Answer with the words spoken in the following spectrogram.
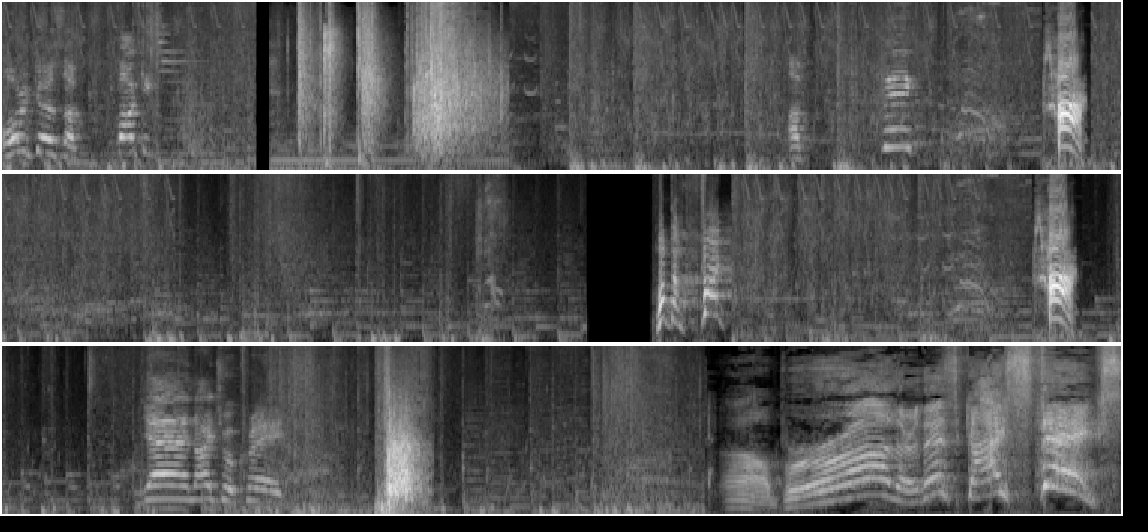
Orcas are fucking. A big Ha! What the fuck? Ha! Yeah, Nitro Crate. Oh, brother, this guy stinks!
